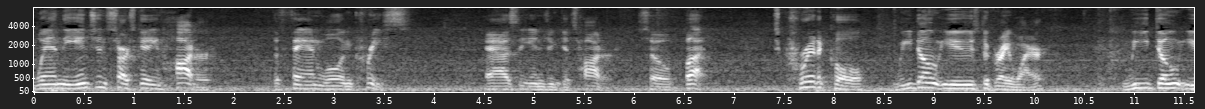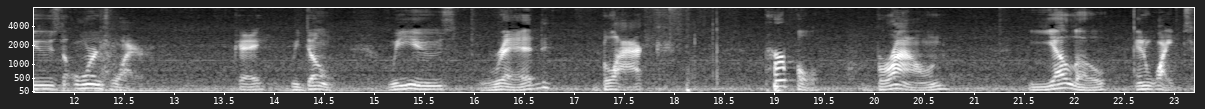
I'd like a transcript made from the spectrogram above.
when the engine starts getting hotter, the fan will increase as the engine gets hotter. So, but it's critical we don't use the gray wire. We don't use the orange wire, okay? We don't. We use red, black, purple, brown, yellow, and white.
